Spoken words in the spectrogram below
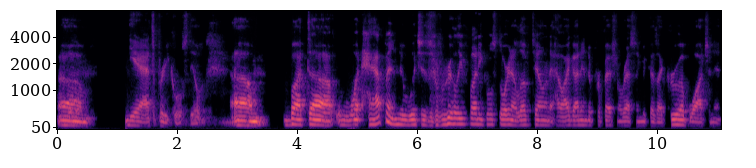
Um, yeah, it's pretty cool still. Um, but uh, what happened, which is a really funny, cool story, and I love telling it, how I got into professional wrestling because I grew up watching it,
